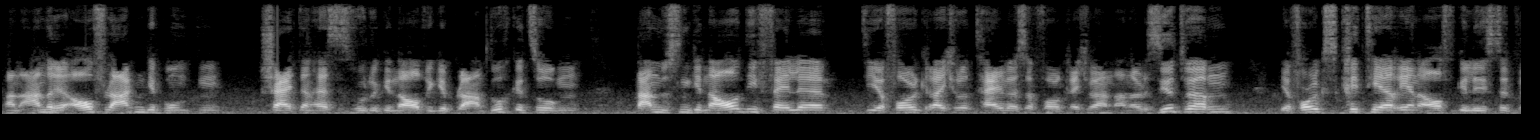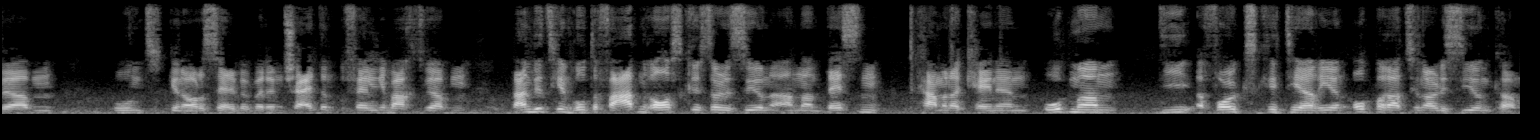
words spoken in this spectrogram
an andere Auflagen gebunden. Scheitern heißt, es wurde genau wie geplant durchgezogen. Dann müssen genau die Fälle, die erfolgreich oder teilweise erfolgreich waren, analysiert werden, die Erfolgskriterien aufgelistet werden und genau dasselbe bei den scheiternden Fällen gemacht werden. Dann wird sich ein roter Faden rauskristallisieren. Anhand dessen kann man erkennen, ob man die Erfolgskriterien operationalisieren kann.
